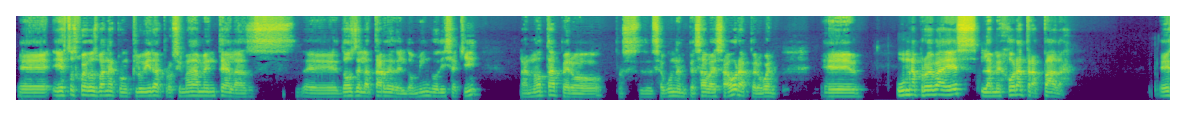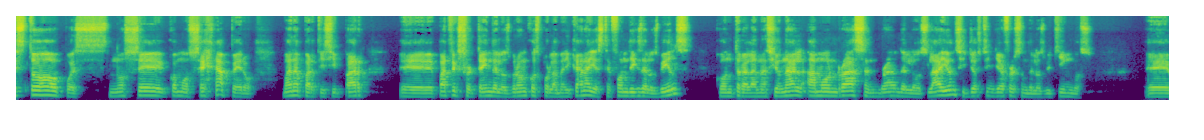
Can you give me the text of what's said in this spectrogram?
Eh, y estos juegos van a concluir aproximadamente a las eh, 2 de la tarde del domingo, dice aquí la nota, pero pues según empezaba esa hora, pero bueno. Una prueba es la mejor atrapada. Esto, pues no sé cómo sea, pero van a participar eh, Patrick Surtain de los Broncos por la Americana y Stephon Diggs de los Bills contra la Nacional Amon Russell Brown de los Lions y Justin Jefferson de los Vikingos. Eh,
